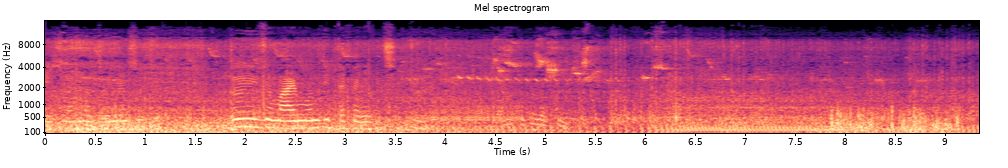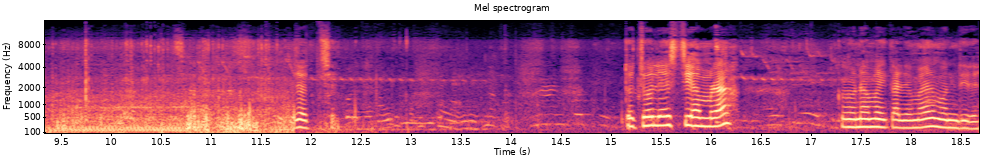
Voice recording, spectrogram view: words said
এই যে চলে এসেছি। ওই যে মায়ের মন্দির দেখা যাচ্ছে। যাচ্ছে। তো চলে এসেছি আমরা করুণাময়ী কালী মায়ের মন্দিরে।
